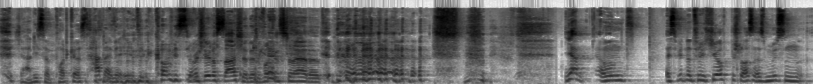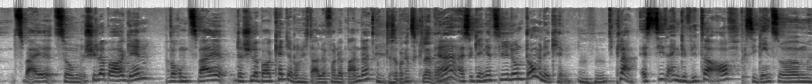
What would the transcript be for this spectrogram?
Ja, dieser Podcast hat eine Ich Ethikkommission. verstehe doch Sascha, der den Podcast schneidet. Ja, und es wird natürlich hier auch beschlossen, es müssen zwei zum Schillerbauer gehen. Warum zwei? Der Schillerbauer kennt ja noch nicht alle von der Bande. Das ist aber ganz clever. Ja, also gehen jetzt Lilo und Dominik hin. Klar, es zieht ein Gewitter auf. Sie gehen zum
